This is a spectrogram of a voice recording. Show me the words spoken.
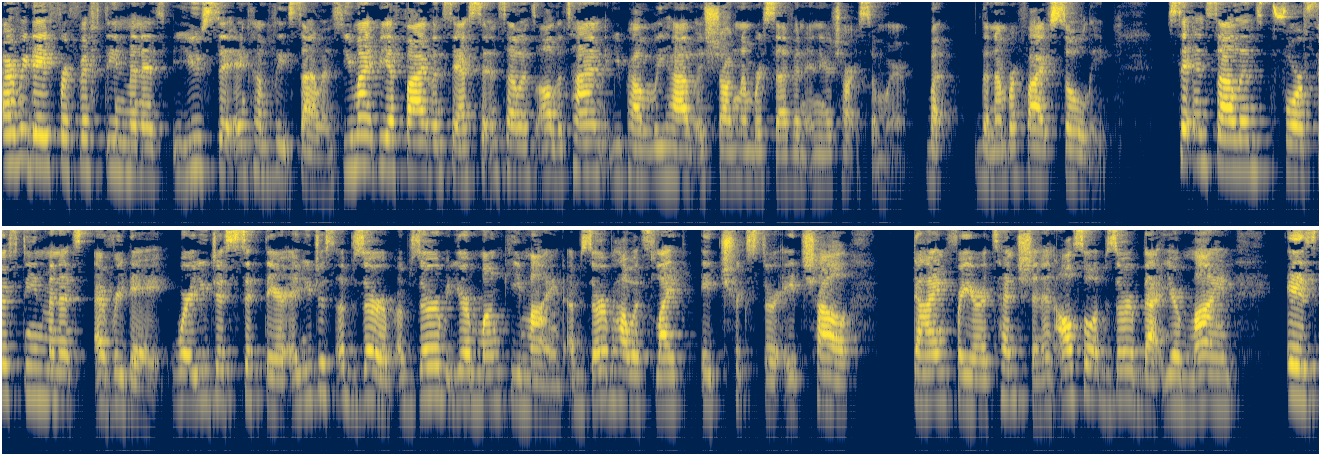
every day for 15 minutes, you sit in complete silence. You might be a five and say, I sit in silence all the time. You probably have a strong number seven in your chart somewhere, but the number five solely. Sit in silence for 15 minutes every day where you just sit there and you just observe, observe your monkey mind, observe how it's like a trickster, a child dying for your attention and also observe that your mind is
